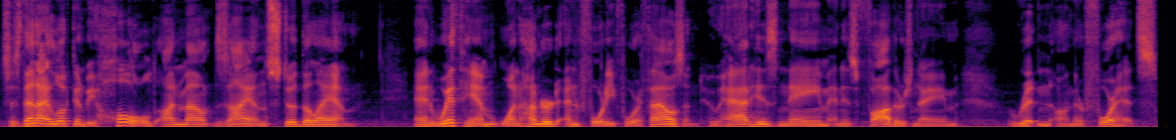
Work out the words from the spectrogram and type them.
says, Then I looked, and behold, on Mount Zion stood the Lamb, and with him 144,000, who had his name and his father's name written on their foreheads.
